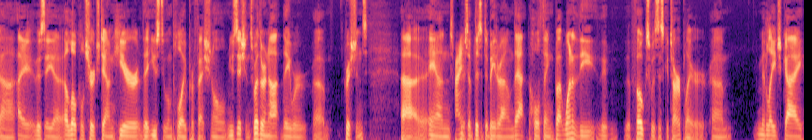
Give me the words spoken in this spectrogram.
uh, I there's a, a local church down here that used to employ professional musicians, whether or not they were uh, Christians, uh, and right. there's a there's a debate around that whole thing. But one of the the, the folks was this guitar player, um, middle aged guy,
